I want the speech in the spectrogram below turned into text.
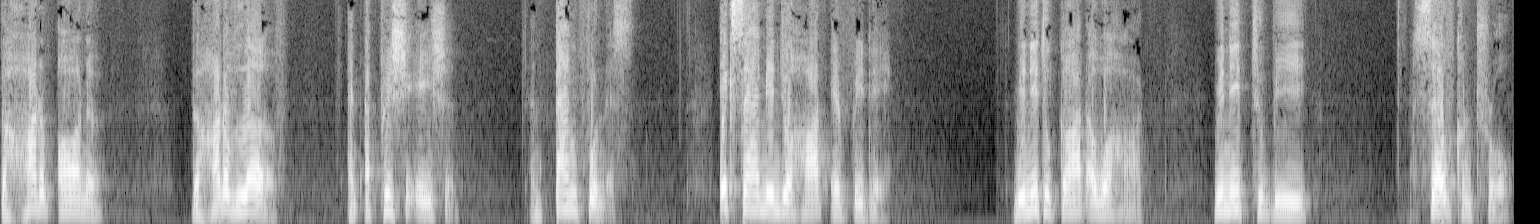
the heart of honor, the heart of love and appreciation and thankfulness. Examine your heart every day. We need to guard our heart. We need to be self control.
